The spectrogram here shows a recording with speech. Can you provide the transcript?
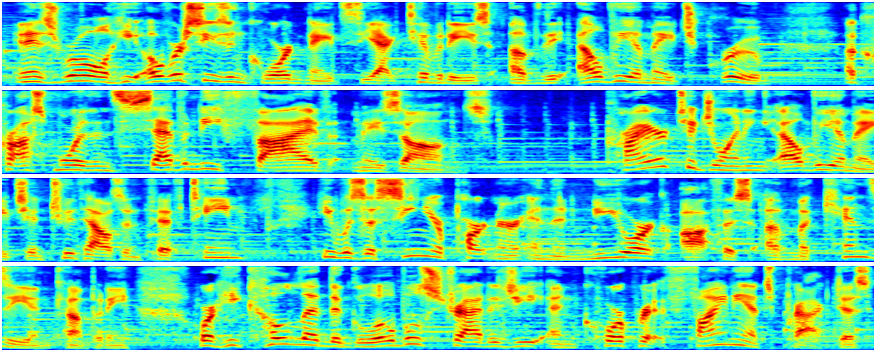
In his role, he oversees and coordinates the activities of the LVMH Group across more than 75 maisons. Prior to joining LVMH in 2015, he was a senior partner in the New York office of McKinsey & Company, where he co-led the global strategy and corporate finance practice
